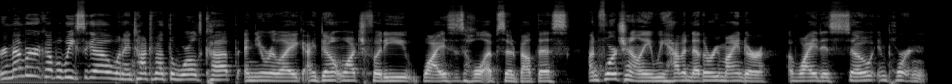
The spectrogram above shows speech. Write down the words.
Remember a couple weeks ago when I talked about the World Cup and you were like, I don't watch footy. Why is this whole episode about this? Unfortunately, we have another reminder of why it is so important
